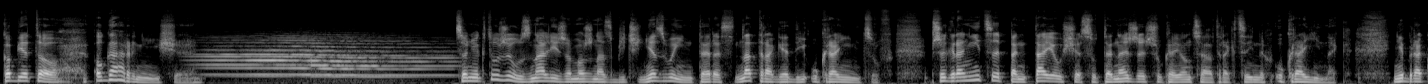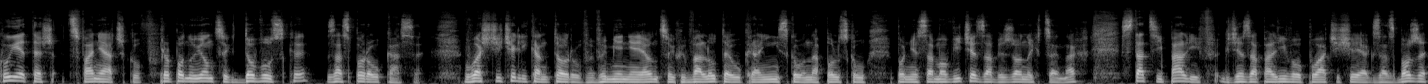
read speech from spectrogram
Kobieto, ogarnij się co niektórzy uznali, że można zbić niezły interes na tragedii Ukraińców. Przy granicy pętają się sutenerzy szukający atrakcyjnych Ukrainek. Nie brakuje też cwaniaczków proponujących dowózkę za sporą kasę. Właścicieli kantorów wymieniających walutę ukraińską na polską po niesamowicie zawyżonych cenach, stacji paliw, gdzie za paliwo płaci się jak za zboże,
